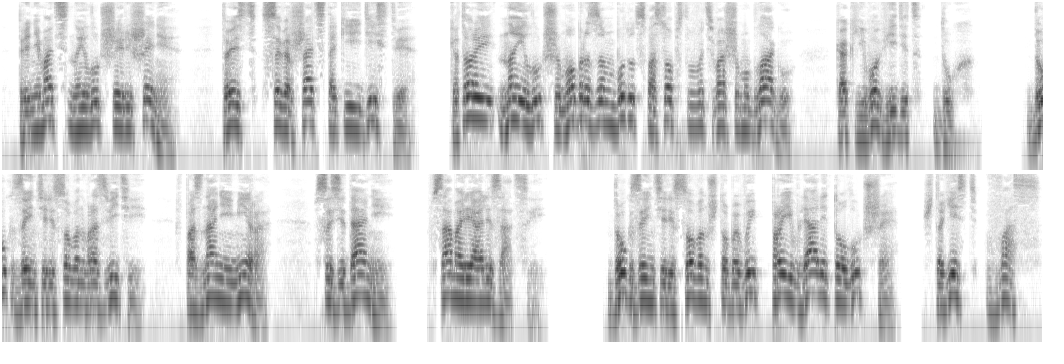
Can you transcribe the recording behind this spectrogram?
– принимать наилучшие решения, то есть совершать такие действия, которые наилучшим образом будут способствовать вашему благу, как его видит Дух. Дух заинтересован в развитии, в познании мира, в созидании, в самореализации. Дух заинтересован, чтобы вы проявляли то лучшее, что есть в вас,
